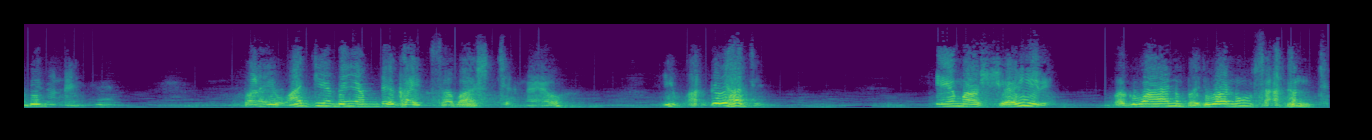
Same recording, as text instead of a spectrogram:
બીજું નહીં. પણ એ વાંચીએ તો એમ દેખાય સબાશ છે ને એ વાત છે. એમાં શરીર ભગવાન ભજવાનું સાધન છે.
